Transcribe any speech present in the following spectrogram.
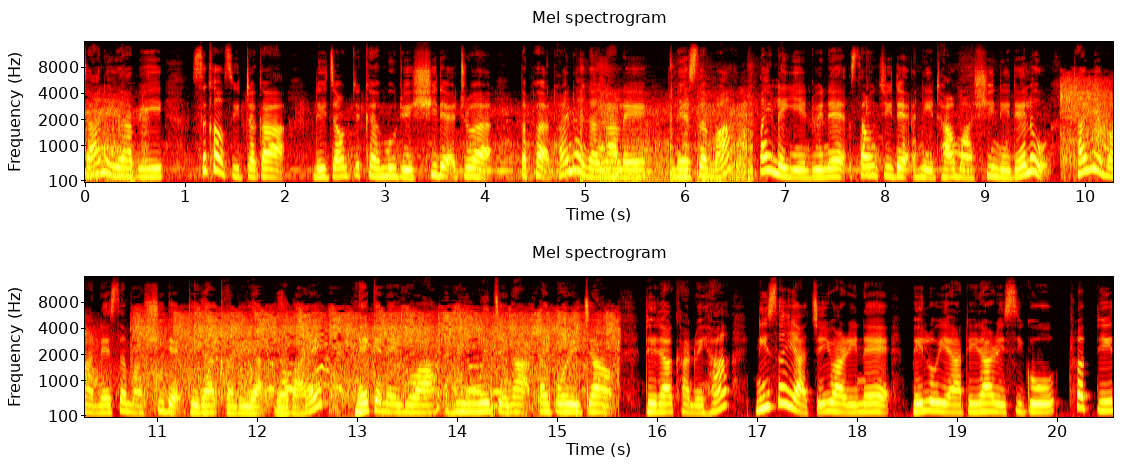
ကြားနေရပြီးစစ်ကောင်စီတပ်ကလေကြောင်းပစ်ခတ်မှုတွေရှိတဲ့အတွက်တစ်ဖက်ထိုင်းနိုင်ငံကလည်းနယ်စပ်မှာတိုက်လေရင်တွေနဲ့စောင့်ကြည့်တဲ့အနေအထားမှာရှိနေတယ်လို့ထိုင်းမြန်မာနယ်စပ်မှာရှိတဲ့ဒေသခံတွေကပြောပါတယ်။မဲကနေရွာအနီးဝန်းကျင်ကတိုက်ပွဲတွေကြောင့် ဒေတာခန်တွေဟာနီးစပ်ရာကျေးရွာတွေနဲ့ဘေးလိုရာဒေတာတွေစီကိုထွက်ပြေး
